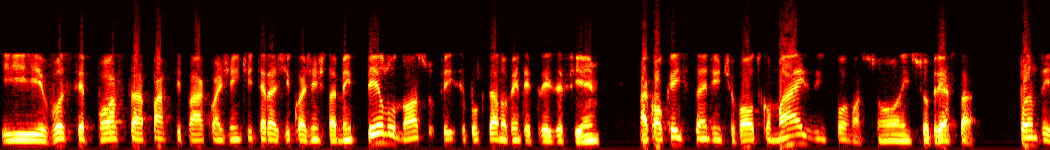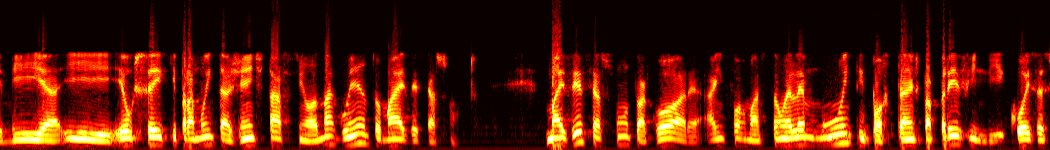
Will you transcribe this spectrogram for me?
e você possa participar com a gente, interagir com a gente também pelo nosso Facebook da 93 FM. A qualquer instante a gente volta com mais informações sobre essa pandemia e eu sei que para muita gente está assim, ó, não aguento mais esse assunto. Mas esse assunto agora, a informação ela é muito importante para prevenir coisas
